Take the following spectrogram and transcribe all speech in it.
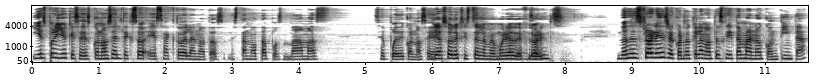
y es por ello que se desconoce el texto exacto de la nota. Esta nota, pues nada más se puede conocer. Ya solo existe en la memoria de Exacto. Florence. Entonces Florence recordó que la nota escrita a mano con tinta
